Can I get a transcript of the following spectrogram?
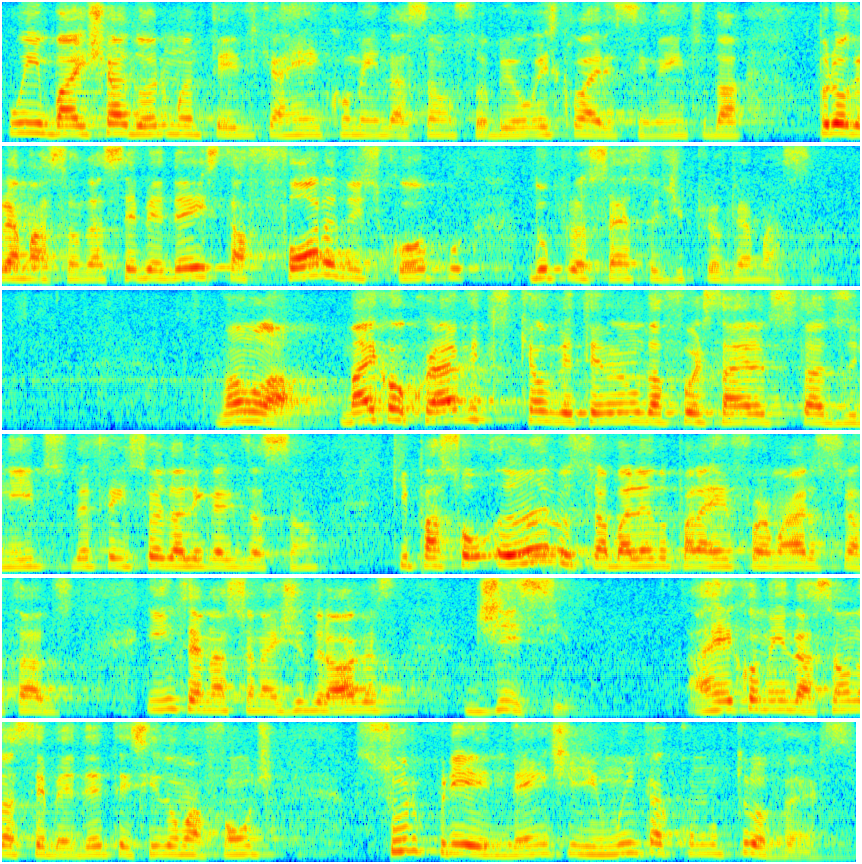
o embaixador manteve que a recomendação sobre o esclarecimento da programação da CBD está fora do escopo do processo de programação. Vamos lá. Michael Kravitz, que é um veterano da Força Aérea dos Estados Unidos, defensor da legalização, que passou anos trabalhando para reformar os tratados internacionais de drogas, disse: a recomendação da CBD tem sido uma fonte surpreendente de muita controvérsia.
